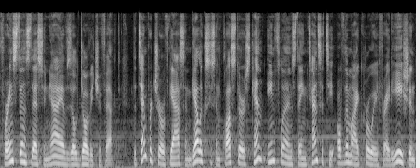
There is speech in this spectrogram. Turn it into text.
For instance, the Sunyaev-Zeldovich effect. The temperature of gas in galaxies and clusters can influence the intensity of the microwave radiation,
